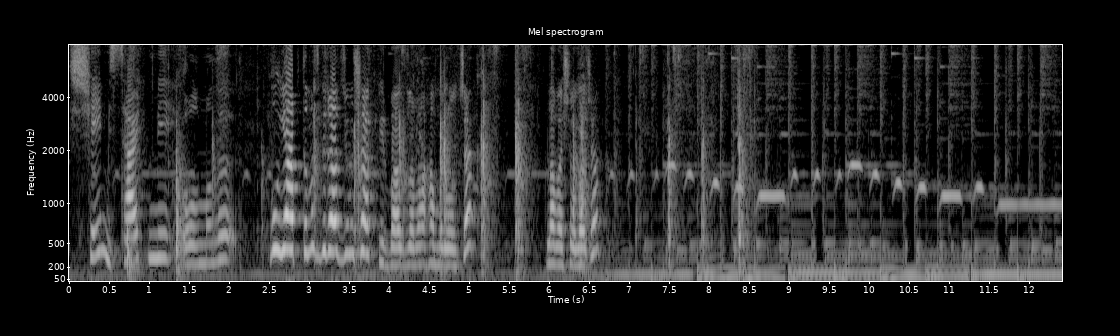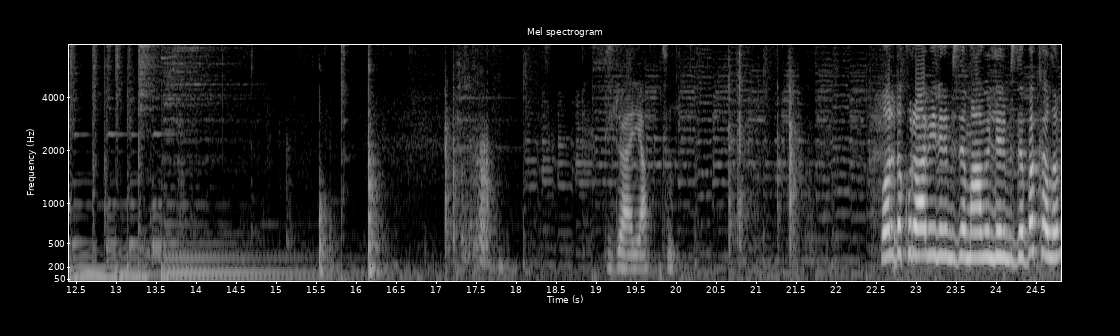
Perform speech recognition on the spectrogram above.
Şey mi sert mi olmalı? Bu yaptığımız biraz yumuşak bir bazlama hamur olacak. Lavaş olacak. Güzel yaptın. Bu arada kurabiyelerimize, mamullerimize bakalım.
